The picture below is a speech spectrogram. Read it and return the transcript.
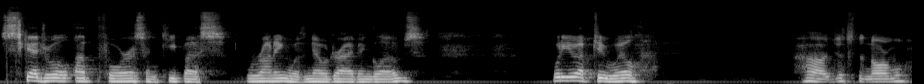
schedule up for us and keep us running with no driving gloves. What are you up to, Will? Uh, just the normal,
